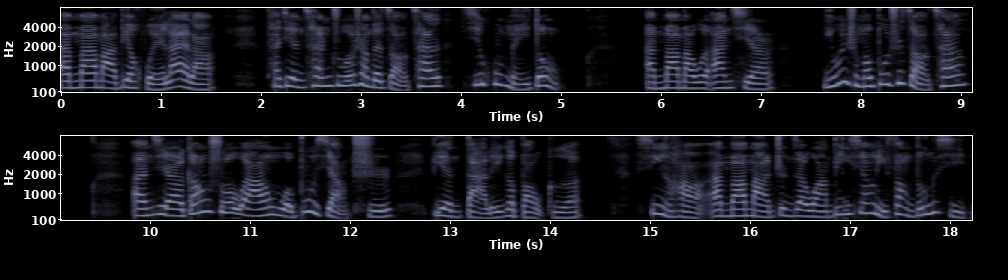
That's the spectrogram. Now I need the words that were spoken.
安妈妈便回来了。她见餐桌上的早餐几乎没动。安妈妈问安琪儿：“你为什么不吃早餐？”安琪儿刚说完“我不想吃”，便打了一个饱嗝。幸好安妈妈正在往冰箱里放东西，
